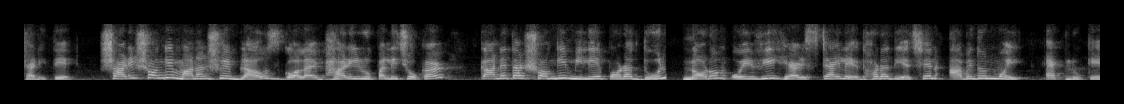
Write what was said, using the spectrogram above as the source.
শাড়িতে। শাড়ির সঙ্গে মানানসই ব্লাউজ, গলায় ভারী রূপালী চোকার, কানে তার সঙ্গে মিলিয়ে পড়া দুল, নরম ওয়েভি হেয়ার স্টাইলে ধরা দিয়েছেন আবেদনময়ী এক লুকে।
